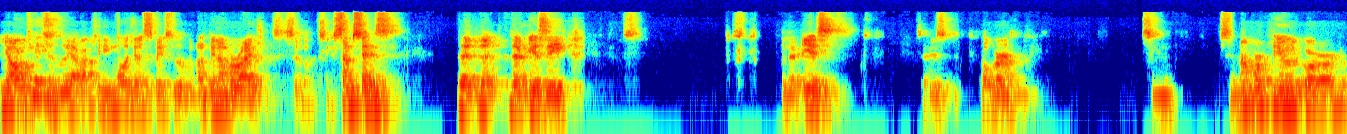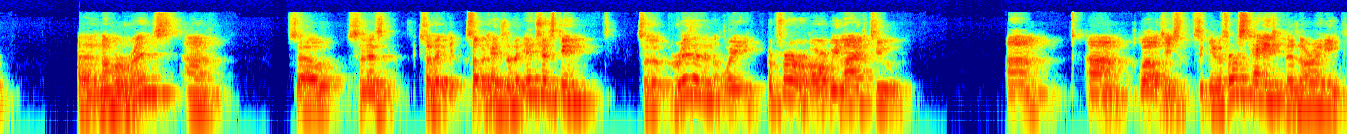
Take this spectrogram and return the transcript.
in our cases, they are actually modular space with a binary varieties. So in some sense, that, that there is a there is so it's over some, some number field or uh, number rings. Um, so so there's so the so okay so the interesting so the reason we prefer or we like to um um well okay so in the first case there's already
